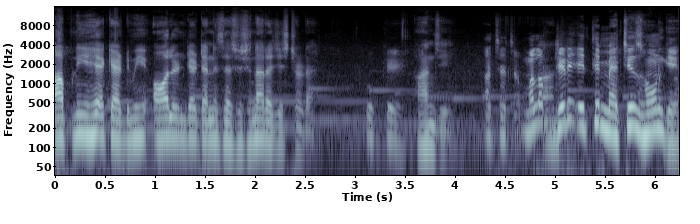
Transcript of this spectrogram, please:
ਆਪਣੀ ਇਹ ਅਕੈਡਮੀ 올 ਇੰਡੀਆ ਟੈਨਿਸ ਐਸੋਸੀਏਸ਼ਨ ਨਾਲ ਰਜਿਸਟਰਡ ਹੈ ਓਕੇ ਹਾਂਜੀ ਅੱਛਾ ਅੱਛਾ ਮਤਲਬ। ਜਿਹੜੇ ਇੱਥੇ ਮੈਚਸ ਹੋਣਗੇ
